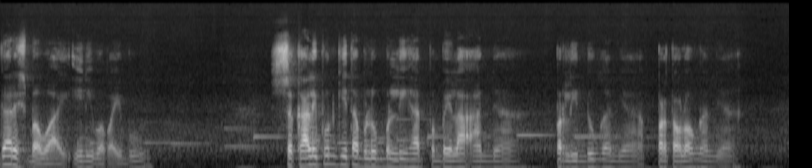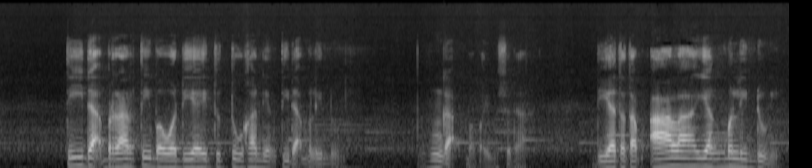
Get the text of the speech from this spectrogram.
Garis bawahi ini Bapak Ibu. Sekalipun kita belum melihat pembelaannya, perlindungannya, pertolongannya, tidak berarti bahwa dia itu Tuhan yang tidak melindungi. Enggak, Bapak Ibu Saudara. Dia tetap Allah yang melindungi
